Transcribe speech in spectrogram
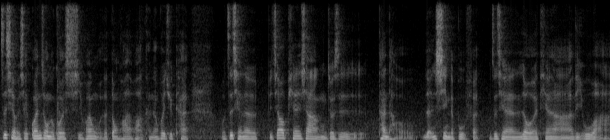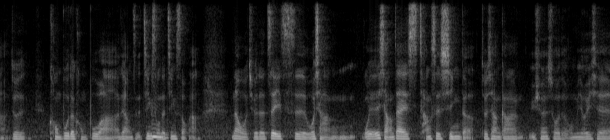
之前有一些观众如果喜欢我的动画的话，可能会去看我之前的比较偏向就是探讨人性的部分。我之前肉儿天啊、礼物啊，就是恐怖的恐怖啊，这样子惊悚的惊悚啊。嗯那我觉得这一次，我想我也想再尝试新的，就像刚刚宇轩说的，我们有一些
